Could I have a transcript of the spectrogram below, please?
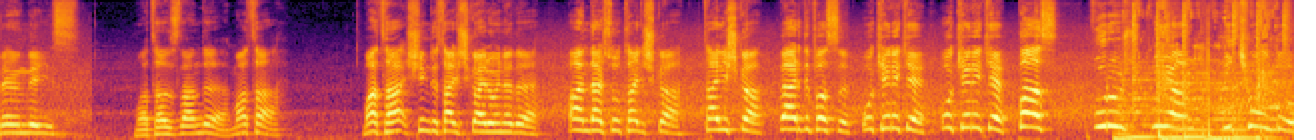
Ve öndeyiz. Mata hızlandı. Mata. Mata şimdi Talişka ile oynadı. Anderson Talişka. Talişka verdi pası. O kereke. O kereke. Pas. Vuruş. Niyan. 2 oldu.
